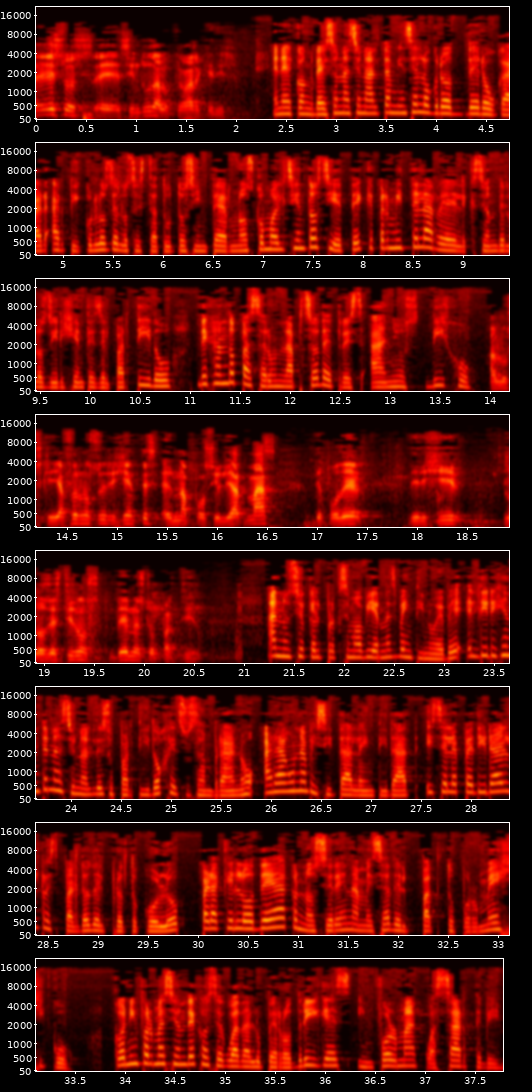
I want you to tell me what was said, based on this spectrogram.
eso es eh, sin duda lo que va a requerir. En el Congreso Nacional también se logró derogar artículos de los estatutos internos como el 107 que permite la reelección de los dirigentes del partido, dejando pasar un lapso de tres años, dijo. A los que ya fueron nuestros dirigentes es una posibilidad más de poder dirigir los destinos de nuestro partido anunció que el próximo viernes 29 el dirigente nacional de su partido, Jesús Zambrano, hará una visita a la entidad y se le pedirá el respaldo del protocolo para que lo dé a conocer en la mesa del Pacto por México. Con información de José Guadalupe Rodríguez, informa Cuasar TV.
